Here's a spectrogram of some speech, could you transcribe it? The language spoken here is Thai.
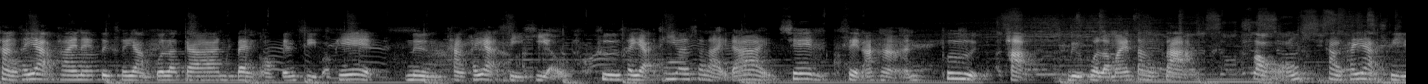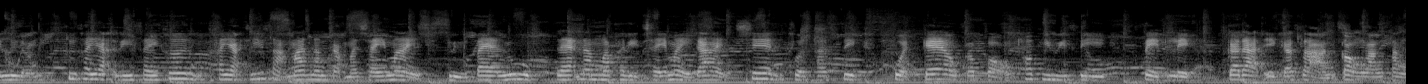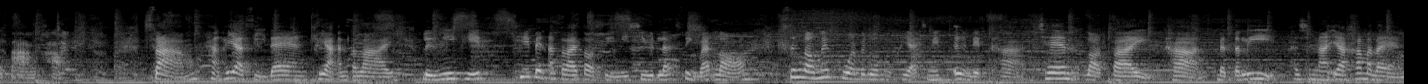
ถังขยะภายในตึกสยามกลการแบ่งออกเป็น 4 ประเภท 1. ถังขยะสีเขียว คือขยะที่ย่อยสลายได้ เช่น เศษอาหาร พืช ผัก หรือผลไม้ต่างๆ 2. ถังขยะสีเหลือง คือขยะรีไซเคิลขยะที่สามารถนำกลับมาใช้ใหม่ หรือแปรรูป และนำมาผลิตใช้ใหม่ได้ เช่น ขวดพลาสติก ขวดแก้ว กระป๋อง ท่อ PVC เศษเหล็ก กระดาษเอกสาร กล่องลังต่างๆ ค่ะ 3. ถังขยะสีแดง ขยะอันตราย หรือมีพิษ ที่เป็นอันตรายต่อสิ่งมีชีวิตและสิ่งแวดล้อม ซึ่งเราไม่ควรไปรวมกับขยะชนิดอื่นเด็ดขาด เช่น หลอดไฟ ถ่าน แบตเตอรี่ ภาชนะยาฆ่าแมลง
